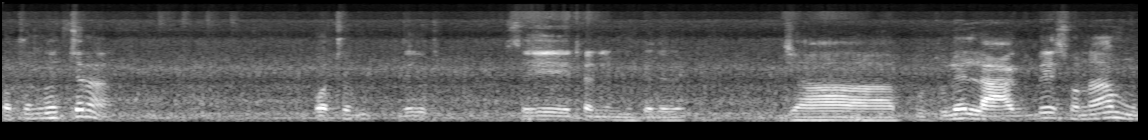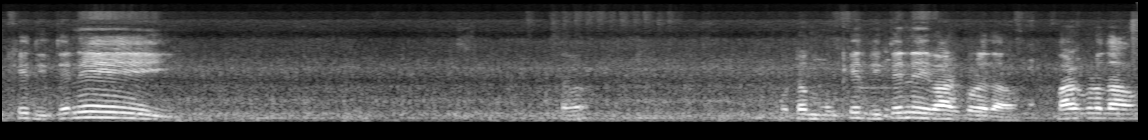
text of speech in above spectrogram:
পছন্দ হচ্ছে না? পছন্দ, দেখেছ। সে এটা নিয়ে মুখে দেবে। যা পুতুলে লাগবে সোনা, মুখে দিতে নেই। ওটা মুখে দিতে নেই, বার করে দাও। বার করে দাও।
